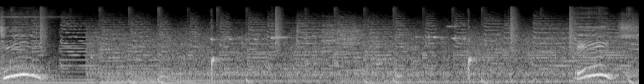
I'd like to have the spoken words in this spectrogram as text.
G! H!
